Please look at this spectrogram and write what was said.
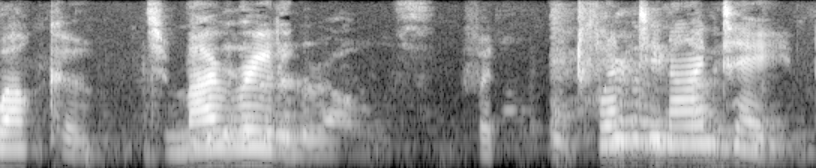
Welcome to my reading rolls for 2019.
